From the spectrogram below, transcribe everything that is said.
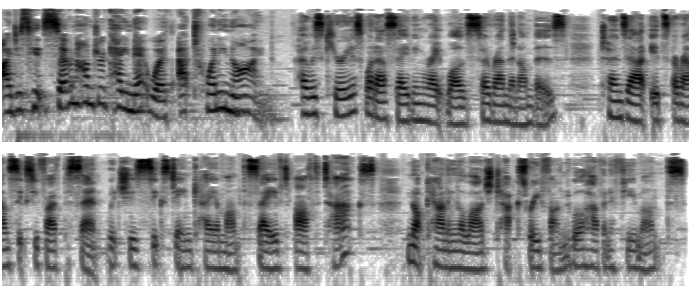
I just hit 700k net worth at 29. I was curious what our saving rate was, so ran the numbers. Turns out it's around 65%, which is 16k a month saved after tax, not counting the large tax refund we'll have in a few months.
